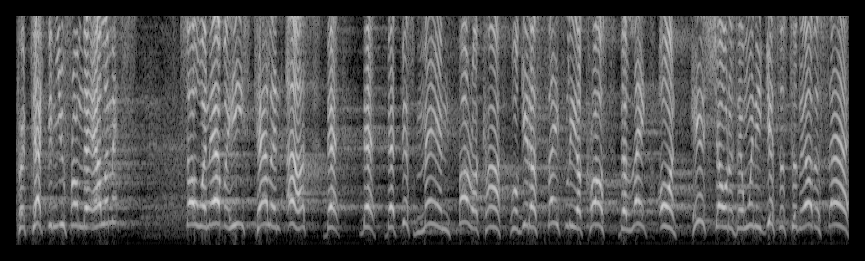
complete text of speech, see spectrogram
protecting you from the elements? So, whenever he's telling us that that, that this man, Farrakhan, will get us safely across the lake on his shoulders. And when he gets us to the other side,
